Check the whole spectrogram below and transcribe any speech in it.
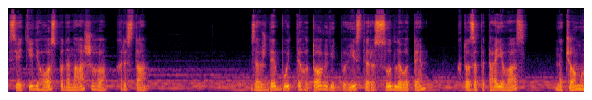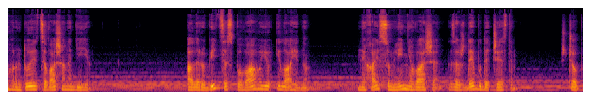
святіть Господа нашого Христа. Завжди будьте готові відповісти розсудливо тим, хто запитає вас, на чому ґрунтується ваша надія. Але робіть це з повагою і лагідно. Нехай сумління ваше завжди буде чистим, щоб,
